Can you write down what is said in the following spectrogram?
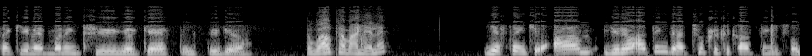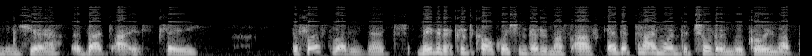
Sakina. Morning to your guest in studio. Welcome, Anele. Yes, thank you. Um, you know, I think there are two critical things for me here that are at play. The first one is that maybe the critical question that we must ask at the time when the children were growing up,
